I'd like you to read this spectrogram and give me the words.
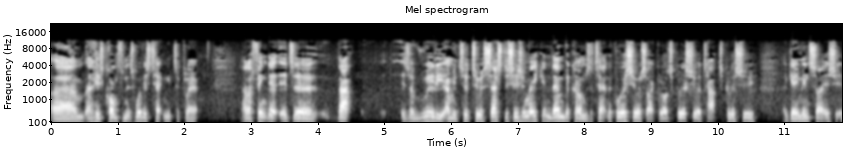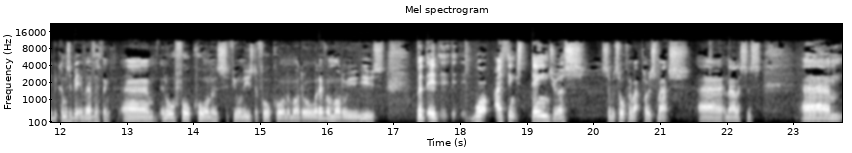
um, and his confidence with his technique to play it. And I think that it's a that is a really, I mean, to, to assess decision making then becomes a technical issue, a psychological issue, a tactical issue, a game insight issue. It becomes a bit of everything um, in all four corners, if you want to use the four corner model or whatever model you use. But it, it, what I think is dangerous, so we're talking about post match uh, analysis. Um,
